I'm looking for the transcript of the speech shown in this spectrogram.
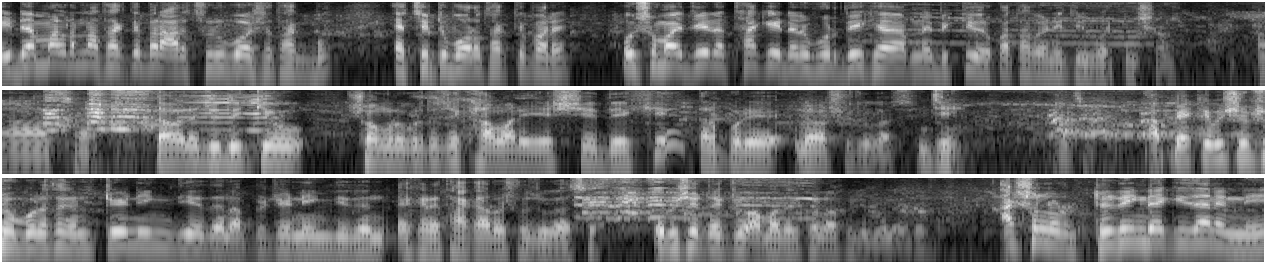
এইটা মালটা না থাকতে পারে আর শুরু বয়সে থাকব এর একটু বড় থাকতে পারে। ওই সময় যেটা থাকে এটার উপর দেখে আপনি বিক্রি করে কথা নীতি উপর ইনশাল্লাহ আচ্ছা তাহলে যদি কেউ সংগ্রহ করতে চায় খামারে এসে দেখে তারপরে নেওয়ার সুযোগ আছে? জি। আচ্ছা আপনি একটা বিষয় সবসময় বলে থাকেন ট্রেনিং দিয়ে দেন, আপনি ট্রেনিং দিয়ে দেন, এখানে থাকারও সুযোগ আছে। এই বিষয়টা একটু আমাদের খোলাখুলি বলে দেন। আসলে ট্রেনিংটা কি জানেননি?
